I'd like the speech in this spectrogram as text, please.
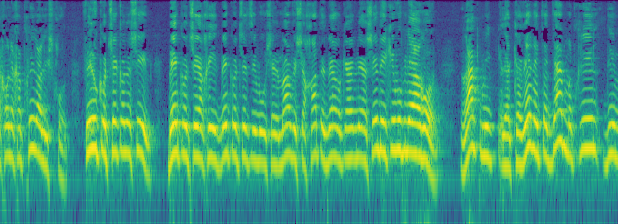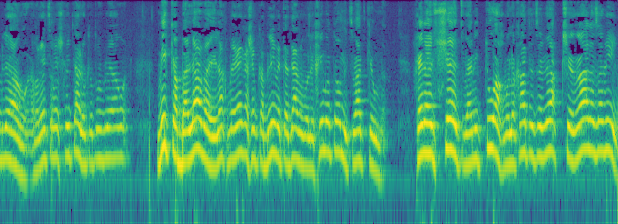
יכול לכתחילה לשחוט. אפילו קודשי קודשים, בין קודשי יחיד, בין קודשי ציבור, שנאמר ושחט את בני המקרב בני השם והקימו בני אהרון. רק לקרב את הדם מתחיל דין בני אהרון, אבל עצם השחיטה לא כתוב בני אהרון. מקבלה ואילך, מרגע שמקבלים את הדם ומוליכים אותו, מצוות כהונה. לכן ההפשט והניתוח והולכת אצל ריח כשרה לזרים.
